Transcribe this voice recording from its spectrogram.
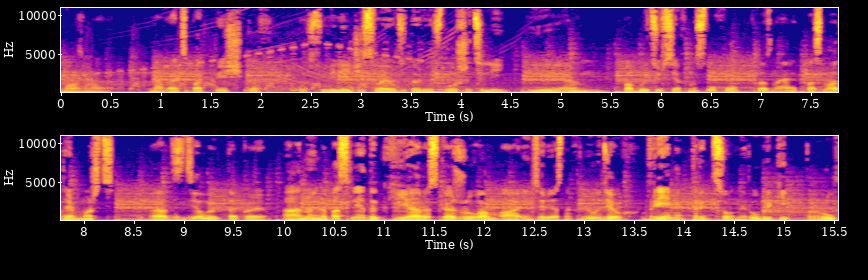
можно набрать подписчиков, то есть увеличить свою аудиторию слушателей и побыть у всех на слуху. Кто знает, посмотрим, может, правда сделают такое. А, ну и напоследок я расскажу вам о интересных людях. Время традиционной рубрики «Руф».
